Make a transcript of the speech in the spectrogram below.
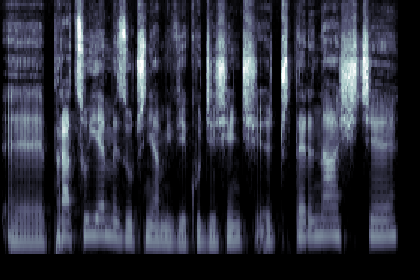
E, pracujemy z uczniami wieku 10-14.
